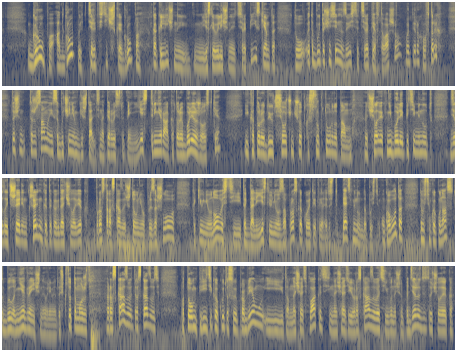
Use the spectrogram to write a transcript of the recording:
группа от группы, терапевтическая группа, как и личный, если вы личной терапии с кем-то, то это будет очень сильно зависеть от терапевта вашего, во-первых. Во-вторых, точно то же самое и с обучением в гештальте на первой ступени. Есть тренера, которые более жесткие и которые дают все очень четко, структурно. Там человек не более пяти минут делает шеринг. Шеринг это когда человек просто рассказывает, что у него произошло, какие у него новости и так далее. Есть ли у него запрос какой-то и так далее. То есть пять минут, допустим. У кого-то, допустим, как у нас, это было неограниченное время. То есть кто-то может рассказывать, рассказывать, потом перейти какую-то свою проблему и там начать плакать, и начать ее рассказывать, его начнут поддерживать этого человека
